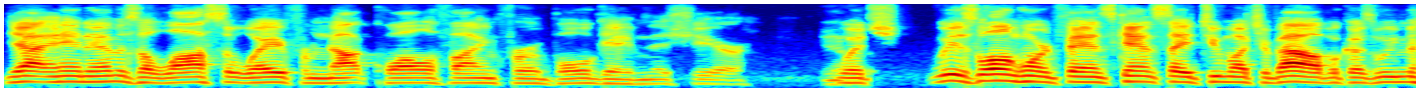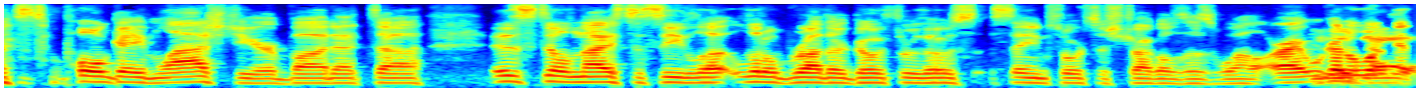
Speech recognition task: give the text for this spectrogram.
Yeah, A&M is a loss away from not qualifying for a bowl game this year yep. which we as Longhorn fans can't say too much about because we missed a bowl game last year. But it uh, is still nice to see l- little brother go through those same sorts of struggles as well. All right, we're going to look at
